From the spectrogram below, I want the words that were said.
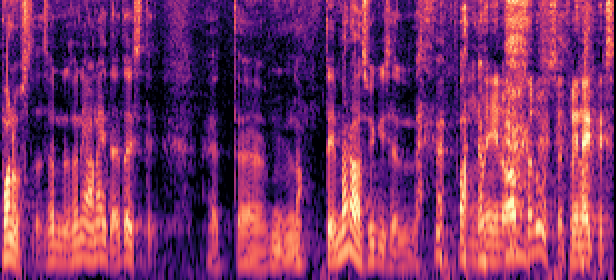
panustada, see on, see on hea näide tõesti. Et äh, noh, teeme ära sügisel ei no absoluutselt. Või näiteks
